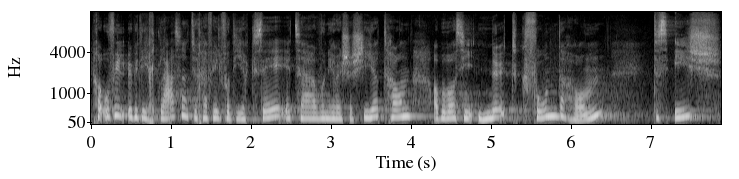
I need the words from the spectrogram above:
Ich habe auch viel über dich gelesen, natürlich auch viel von dir gesehen, jetzt auch, als ich recherchiert habe. Aber was ich nicht gefunden habe, das ist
